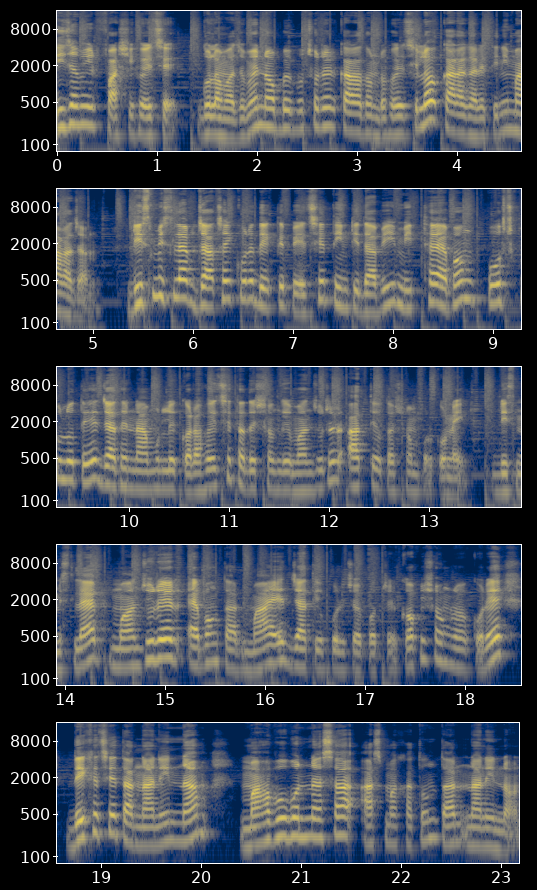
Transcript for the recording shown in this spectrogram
নিজামির ফাঁসি হয়েছে। গোলাম আজমের নব্বই বছরের কারাদণ্ড হয়েছিল কারাগারে তিনি মারা যান। ডিসমিস ল্যাব যাচাই করে দেখতে পেয়েছে তিনটি দাবি, মিথ্যা এবং পোস্টগুলোতে যাদের নাম উল্লেখ করা হয়েছে তাদের সঙ্গে মঞ্জুরের আত্মীয়তার সম্পর্ক নেই। ডিসমিস ল্যাব মঞ্জুরের এবং তার মায়ের জাতীয় পরিচয়পত্রের কপি সংগ্রহ করে দেখেছে তার নানির নাম মাহবুবন্যাসা আসমা খাতুন, তার নানির নন।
